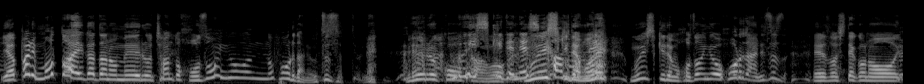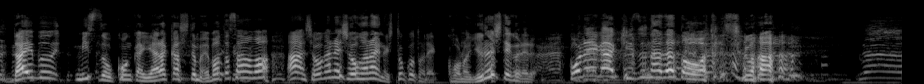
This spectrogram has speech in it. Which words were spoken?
やっぱり元相方のメールをちゃんと保存用のフォルダに移すっていうねメール交換を。無意識でね無意識でもねし無意識でも保存用フォルダに移す、えーそしてこのだいぶミスを今回やらかしても江端さんはああしょうがないしょうがないの一言でこの許してくれる。これが絆だと私は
